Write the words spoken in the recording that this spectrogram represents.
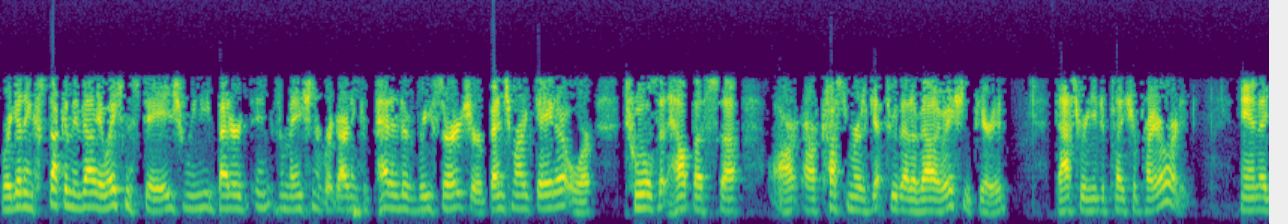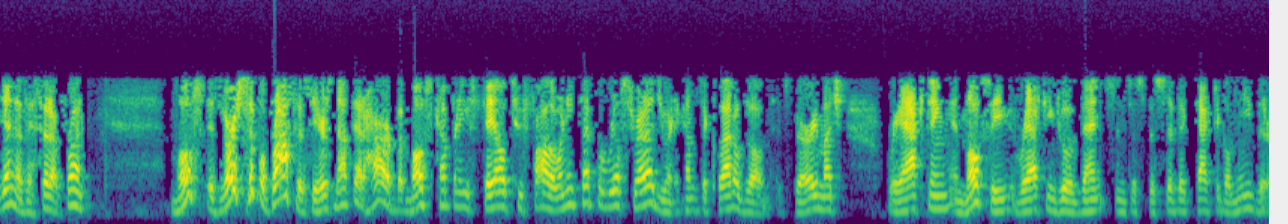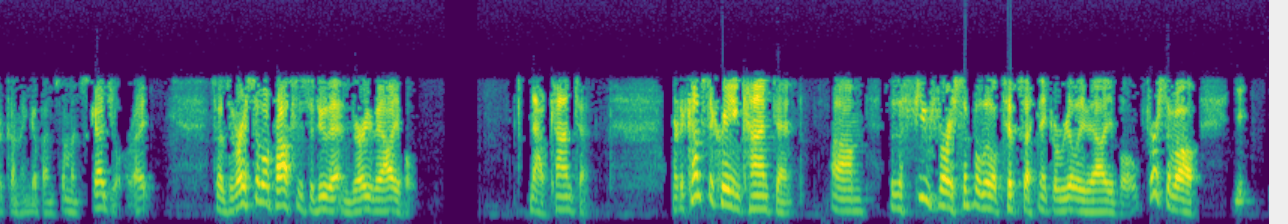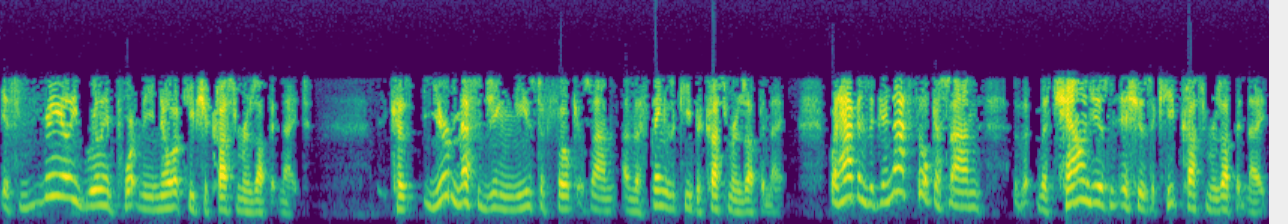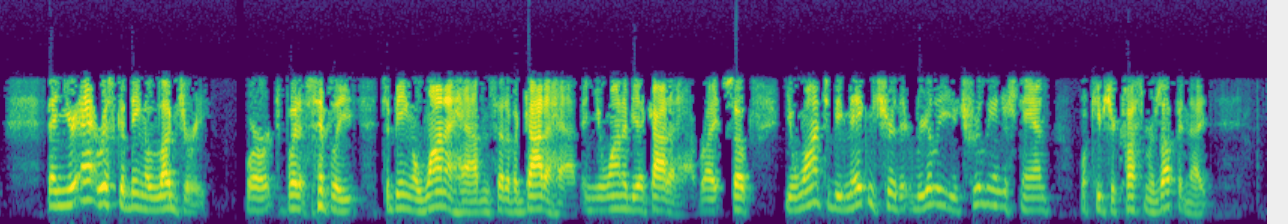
we're getting stuck in the evaluation stage, we need better information regarding competitive research or benchmark data or tools that help us, uh, our, our customers get through that evaluation period, that's where you need to place your priority. And again, as I said up front, most, it's a very simple process here. It's not that hard, but most companies fail to follow any type of real strategy when it comes to collateral development. It's very much reacting and mostly reacting to events and to specific tactical needs that are coming up on someone's schedule, right? So it's a very simple process to do that and very valuable. Now, content. When it comes to creating content, um, there's a few very simple little tips I think are really valuable. First of all, it's really, really important that you know what keeps your customers up at night because your messaging needs to focus on, on, the things that keep your customers up at night. What happens if you're not focused on the, the, challenges and issues that keep customers up at night, then you're at risk of being a luxury, or to put it simply, to being a wanna have instead of a gotta have, and you want to be a gotta have, right? So you want to be making sure that really you truly understand what keeps your customers up at night.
